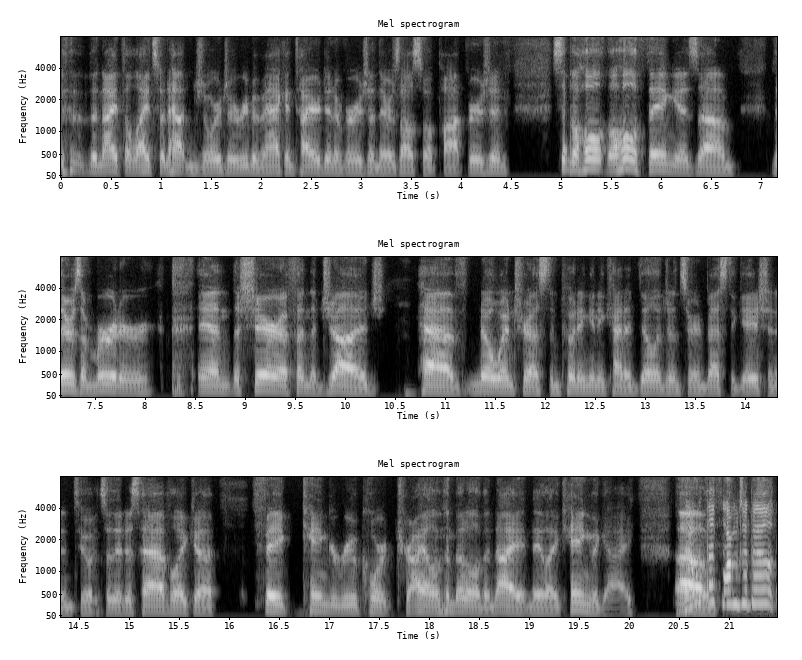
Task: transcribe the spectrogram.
The Night the Lights Went Out in Georgia? Reba McEntire did a version. There was also a pop version. So the whole the whole thing is um, there's a murder, and the sheriff and the judge have no interest in putting any kind of diligence or investigation into it. So they just have like a fake kangaroo court trial in the middle of the night and they like hang the guy. Is that what that song's about?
